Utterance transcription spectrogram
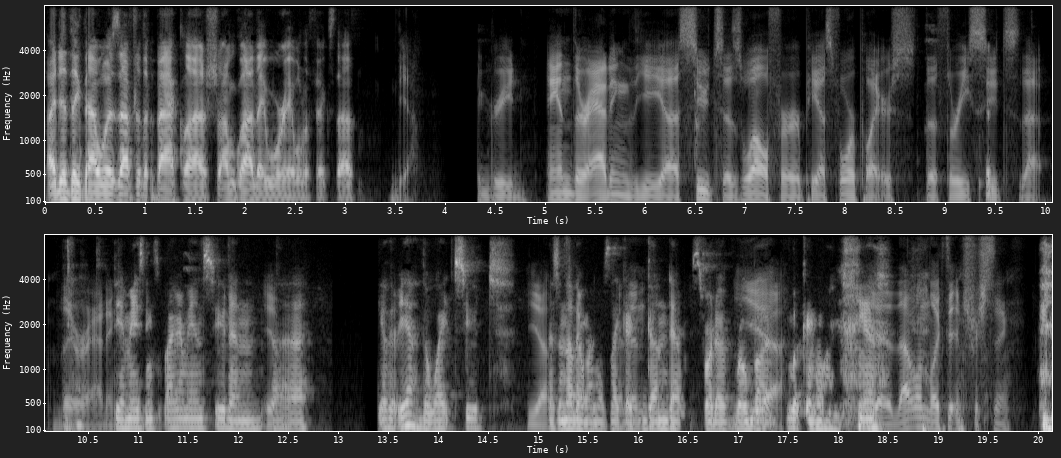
I did think that was after the backlash. I'm glad they were able to fix that. Yeah. Agreed. And they're adding the uh, suits as well for PS4 players. The three suits that they were adding. The Amazing Spider-Man suit and Yeah. uh, the other, yeah, the white suit. Yeah, There's another one. It's like And a Gundam sort of robot-looking one. yeah, Yeah. that one looked interesting.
